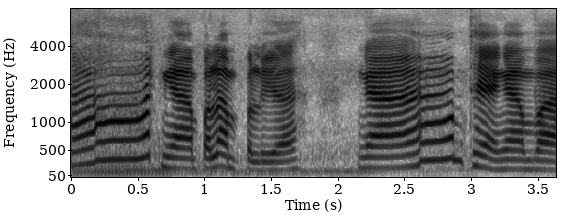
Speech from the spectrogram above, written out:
ฮา ดงามปลาล่ำปลาเหลือ งามแท่งามว่า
